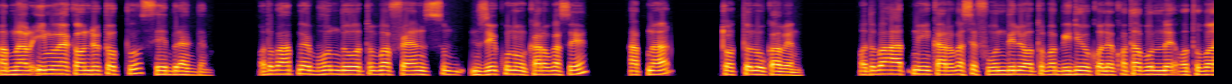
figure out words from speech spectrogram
আপনার ইমো অ্যাকাউন্টের তথ্য সেভ রাখবেন। অথবা আপনার বন্ধু অথবা ফ্রেন্ডস যে কোনো কারও কাছে আপনার তথ্য লুকাবেন। অথবা আপনি কারও কাছে ফোন দিলে অথবা ভিডিও কলে কথা বললে অথবা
